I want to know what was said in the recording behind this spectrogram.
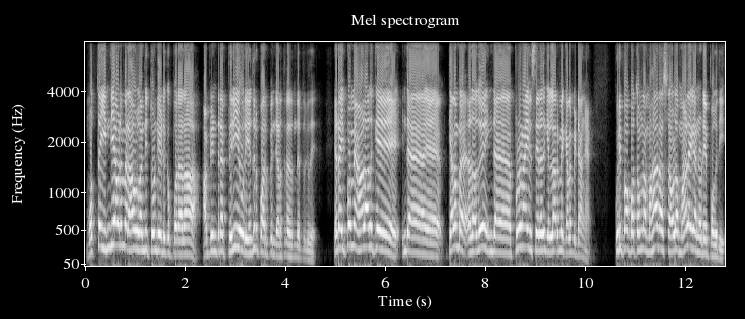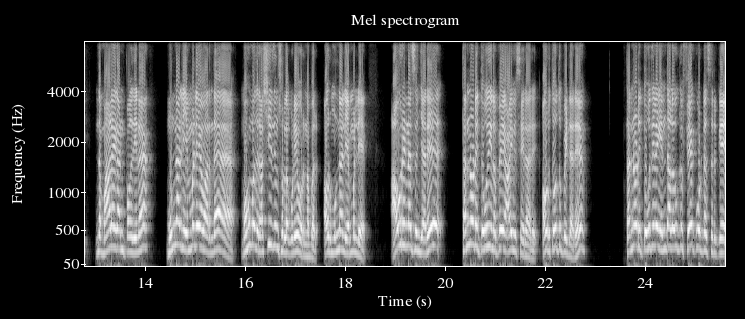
மொத்த இந்தியாவிலுமே ராகுல் காந்தி தோண்டி எடுக்க போறாரா? அப்படின்ற பெரிய ஒரு எதிர்பார்ப்பு இந்த இடத்துல இருந்துட்டு இருக்குது. ஏன்னா இப்பவுமே ஆளாளுக்கு இந்த கிளம்ப அதாவது இந்த புலனாய்வு செய்யறதுக்கு எல்லாருமே கிளம்பிட்டாங்க. குறிப்பா பார்த்தோம்னா மகாராஷ்டிராவில் மாலேகானுடைய பகுதி. இந்த மாலேகான் பகுதியில முன்னாள் எம்எல்ஏவா இருந்த முகமது ரஷீதுன்னு சொல்லக்கூடிய ஒரு நபர். அவர் முன்னாள் எம்எல்ஏ. அவர் என்ன செஞ்சாரு? தன்னுடைய தொகுதியில போய் ஆய்வு செய்யறாரு அவர் தோத்து போயிட்டாரு. தன்னுடைய தொகுதியில எந்த அளவுக்கு ஃபேக் ஓட்டர்ஸ் இருக்கு?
